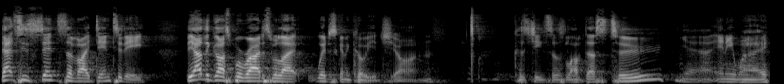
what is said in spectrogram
That's his sense of identity. The other Gospel writers were like, We're just going to call you John because Jesus loved us too. Yeah, anyway.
